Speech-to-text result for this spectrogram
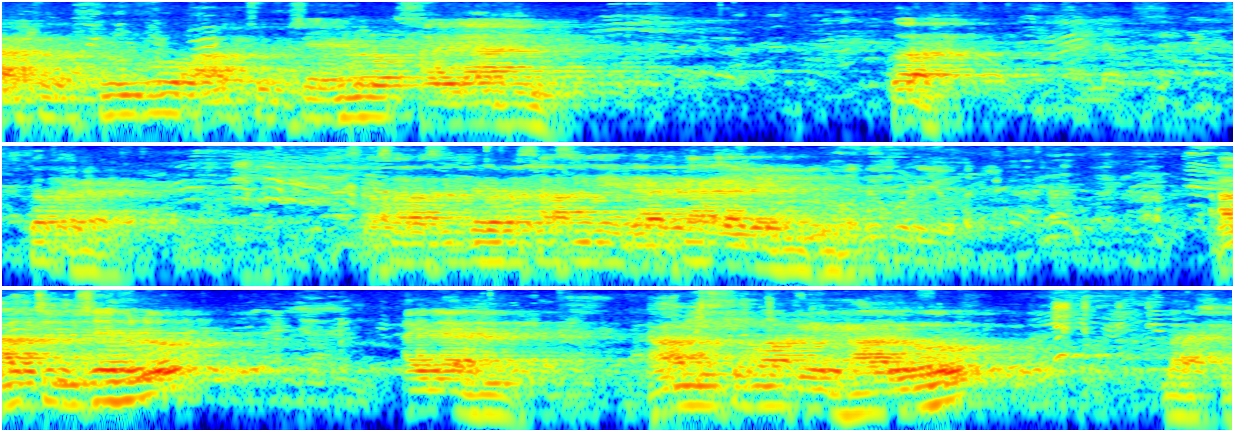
আলোচনা শুনব, আলোচ্য বিষয় হল আই লাভ ইউ আলোচ্য বিষয় হলো আই লাভ ইউ আমি তোমাকে ভালো বাসি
